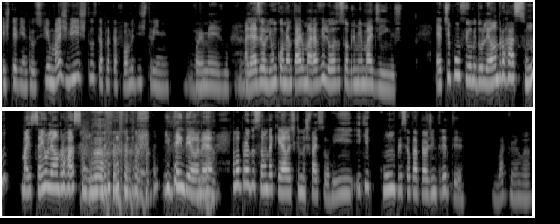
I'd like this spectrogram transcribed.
esteve entre os filmes mais vistos da plataforma de streaming. Foi mesmo. Aliás, eu li um comentário maravilhoso sobre Mimadinhos. É tipo um filme do Leandro Hassum, mas sem o Leandro Hassum. Entendeu, né? É uma produção daquelas que nos faz sorrir e que cumpre seu papel de entreter. Bacana.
